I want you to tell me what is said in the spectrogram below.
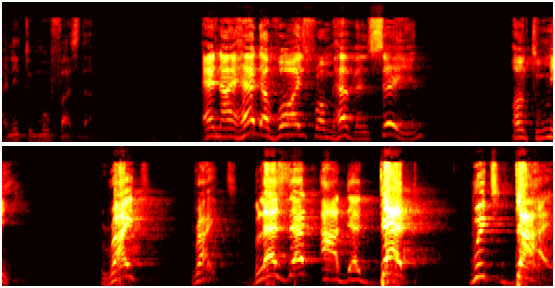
I need to move faster. And I heard a voice from heaven saying unto me, Right, right. Blessed are the dead which die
